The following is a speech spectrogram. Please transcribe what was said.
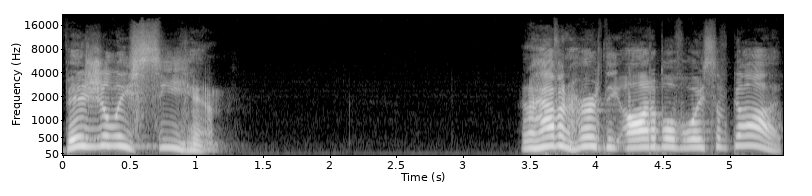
visually see him. And I haven't heard the audible voice of God.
